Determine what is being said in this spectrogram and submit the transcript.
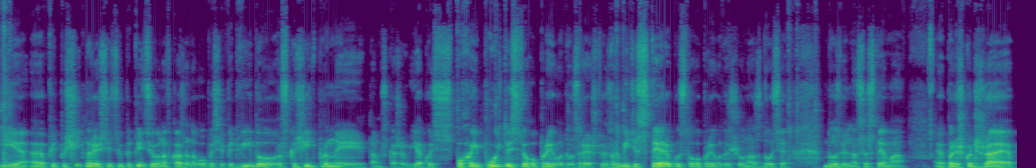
І е, підпишіть нарешті цю петицію, вона вказана в описі під відео. Розкажіть про неї, там, скажімо, якось похайпуйте з цього приводу, зрештою, зробіть істерику з того приводу, що у нас досі дозвільна система е, перешкоджає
